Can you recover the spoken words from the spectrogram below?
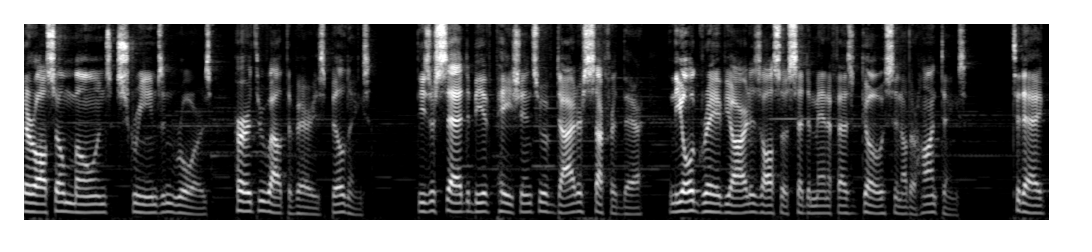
There are also moans, screams, and roars heard throughout the various buildings. These are said to be of patients who have died or suffered there, and the old graveyard is also said to manifest ghosts and other hauntings. Today,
